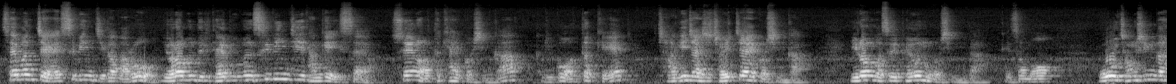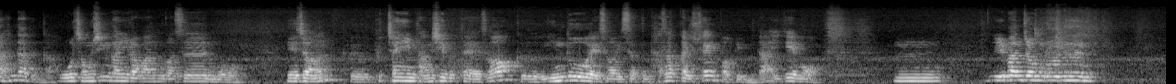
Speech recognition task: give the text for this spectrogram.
세 번째 습인지가 바로 여러분들이 대부분 습인지 단계에 있어요. 수행을 어떻게 할 것인가, 그리고 어떻게 자기 자신 절제할 것인가, 이런 것을 배우는 것입니다. 그래서 뭐, 오정신간 한다든가, 오정신간이라고 하는 것은 뭐, 예전 그 부처님 당시부터 해서 그 인도에서 있었던 다섯 가지 수행법입니다. 이게 뭐, 음, 일반적으로는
